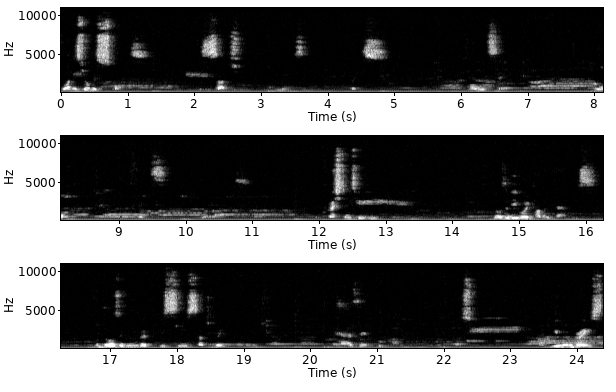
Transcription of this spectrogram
What is your response to such amazing grace? I would say, walk in the face of your lives. The question to you, those of you who are in covenant families, for those of you who have received such great has it become? You embrace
